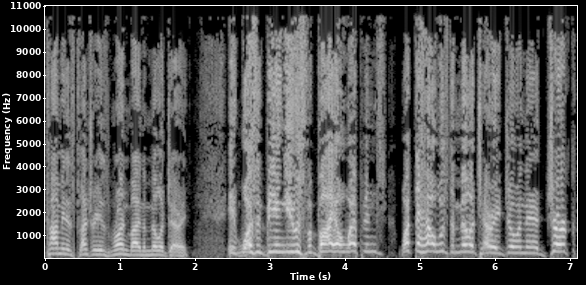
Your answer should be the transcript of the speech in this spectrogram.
communist country is run by the military. It wasn't being used for bioweapons. What the hell was the military doing there, jerk?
